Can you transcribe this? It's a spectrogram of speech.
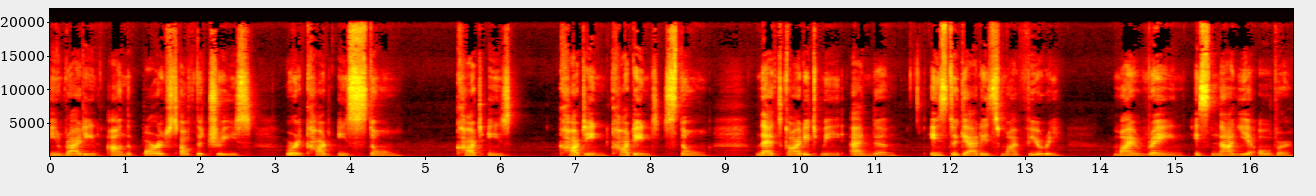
in writing on the barks of the trees, or cut in stone, cut in cut in cut in stone that guided me and um, instigated my fury. My reign is not yet over.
